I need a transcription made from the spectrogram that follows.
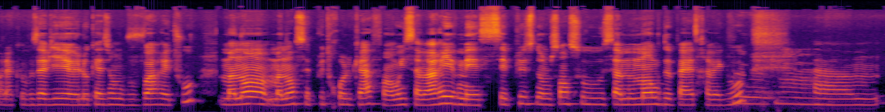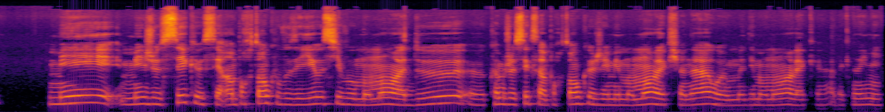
voilà, que vous aviez l'occasion de vous voir et tout. Maintenant, maintenant, c'est plus trop le cas. Enfin, oui, ça m'arrive, mais c'est plus dans le sens où ça me manque de pas être avec vous. Mm. Mais, mais je sais que c'est important que vous ayez aussi vos moments à deux, euh, comme je sais que c'est important que j'ai mes moments avec Fiona ou euh, des moments avec, euh, avec Noémie.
